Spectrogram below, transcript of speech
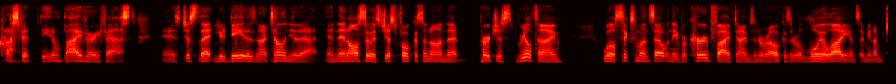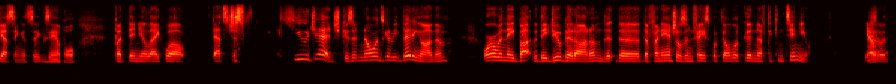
CrossFit, they don't buy very fast. And it's just that your data is not telling you that. And then also it's just focusing on that purchase real time. Well, six months out when they've recurred five times in a row because they're a loyal audience. I mean, I'm guessing it's an example. But then you're like, well, that's just a huge edge because no one's going to be bidding on them. Or when they bu- they do bid on them, the, the the financials in Facebook don't look good enough to continue. Yep. So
